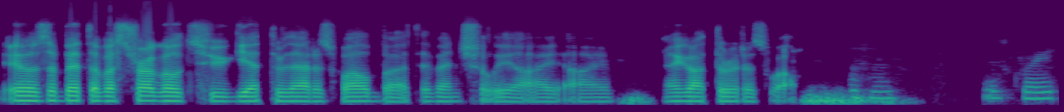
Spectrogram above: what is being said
it was a bit of a struggle to get through that as well but eventually i i, I got through it as well Mhm. That's great.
